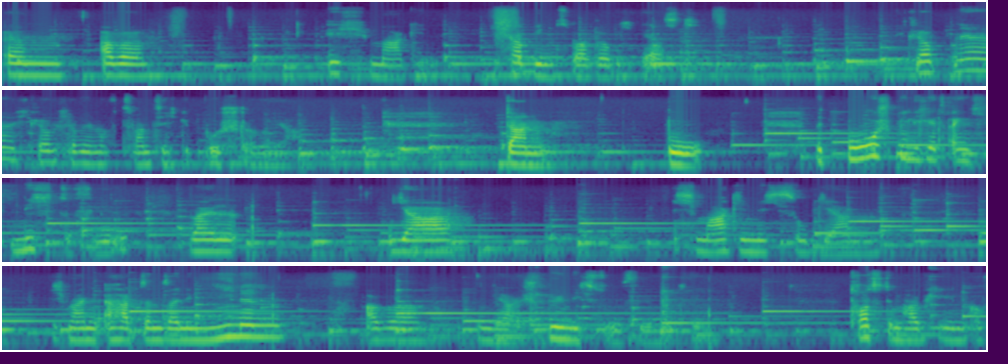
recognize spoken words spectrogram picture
Ähm, aber ich mag ihn. Ich habe ihn zwar, glaube ich, erst. Ich glaube, ne, ich glaube, ich habe ihn auf 20 gepusht, aber ja. Dann Bo. Mit Bo spiele ich jetzt eigentlich nicht so viel, weil ja, ich mag ihn nicht so gern. Ich meine, er hat dann seine Minen, aber ja, ich spiele nicht so viel mit ihm. Trotzdem habe ich ihn auf,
